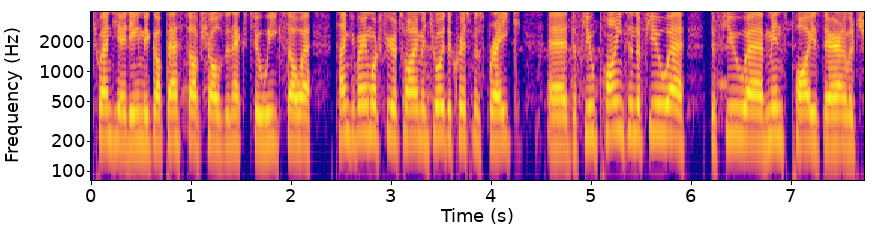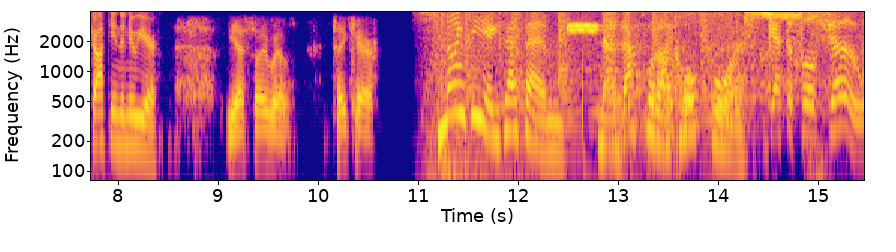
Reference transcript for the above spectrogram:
2018. We've got best of shows the next two weeks, so uh, thank you very much for your time. Enjoy the Christmas break, uh, the few points and the few uh, the few uh, mince pies there, and we'll chat to you in the new year. Yes, I will. Take care. 98 FM's. Now that's what I call sport. Get the full show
